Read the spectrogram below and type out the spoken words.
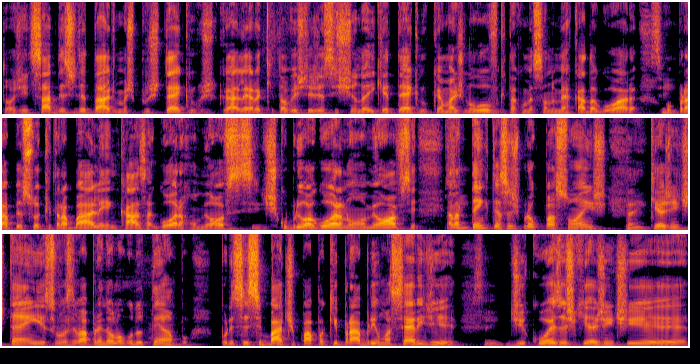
então a gente sabe desses detalhes, mas para os técnicos, galera que talvez esteja assistindo aí, que é técnico, que é mais novo, que está começando no mercado agora, Sim. ou para a pessoa que trabalha em casa agora, home office, se descobriu agora no home office, ela Sim. tem que ter essas preocupações tem. que a gente tem. Isso você vai aprender ao longo do tempo. Por isso esse bate-papo aqui para abrir uma série de, de coisas que a gente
